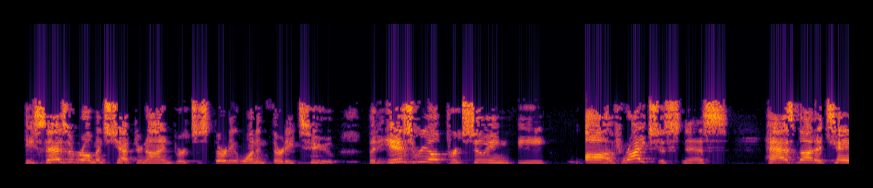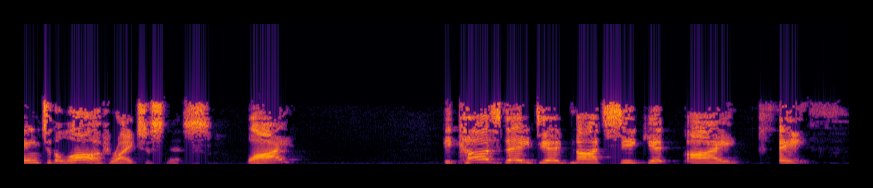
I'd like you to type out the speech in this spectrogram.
He says in Romans chapter 9 verses 31 and 32, but Israel pursuing the law of righteousness has not attained to the law of righteousness. Why? Because they did not seek it by faith,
